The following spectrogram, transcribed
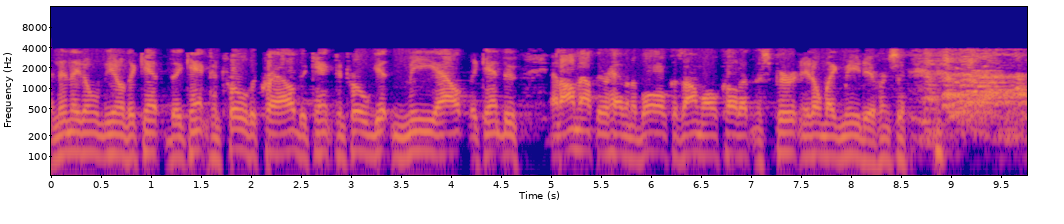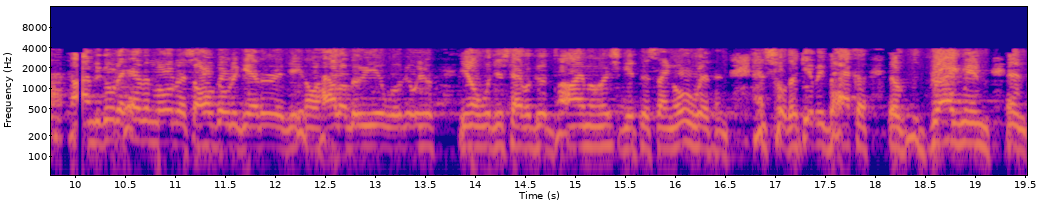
and then they don't, you know, they can't, they can't control the crowd. They can't control getting me out. They can't do, and I'm out there having a ball because I'm all caught up in the spirit and it don't make me a difference. Time to go to heaven, Lord. Let's all go together and, you know, hallelujah. We'll, we'll, you know, we'll just have a good time and let's get this thing over with. And, and so they'll get me back, uh, they'll drag me in, and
